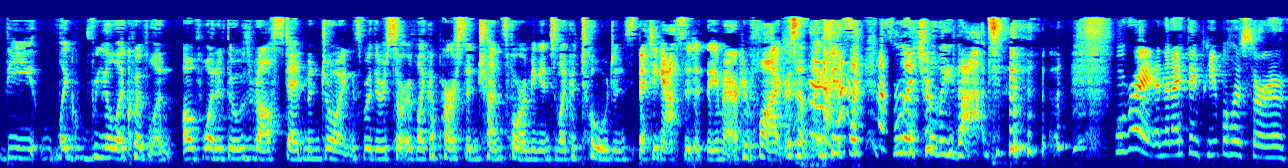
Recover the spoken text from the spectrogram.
the like real equivalent of one of those Ralph Steadman drawings where there's sort of like a person transforming into like a toad and spitting acid at the American flag or something. it's like it's literally that. well, right. And then I think people have sort of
